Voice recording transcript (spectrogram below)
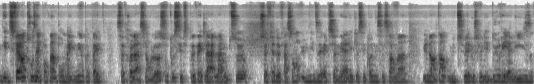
des différences trop importantes pour maintenir peut-être cette relation-là, surtout si peut-être la, la, rupture se fait de façon unidirectionnelle et que c'est pas nécessairement une entente mutuelle où ce que les deux réalisent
